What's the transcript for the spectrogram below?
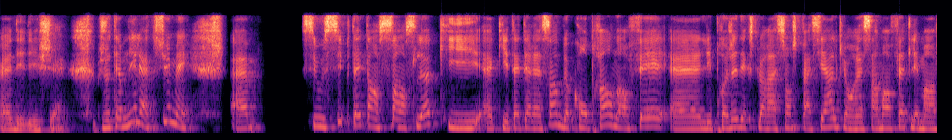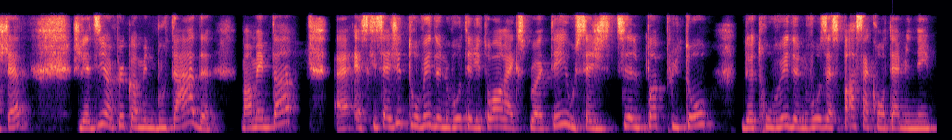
euh, des déchets. Je vais terminer là-dessus, mais c'est aussi peut-être en ce sens-là qui, euh, qui est intéressant de comprendre en fait euh, les projets d'exploration spatiale qui ont récemment fait les manchettes. Je le dis un peu comme une boutade, mais en même temps, euh, est-ce qu'il s'agit de trouver de nouveaux territoires à exploiter ou s'agit-il pas plutôt de trouver de nouveaux espaces à contaminer?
